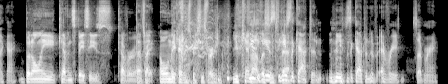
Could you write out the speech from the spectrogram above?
Okay. but only Kevin Spacey's cover. of That's it. right. Only Kevin Spacey's version. You cannot he's, listen he's, to he's that. the captain. He's the captain of every submarine.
